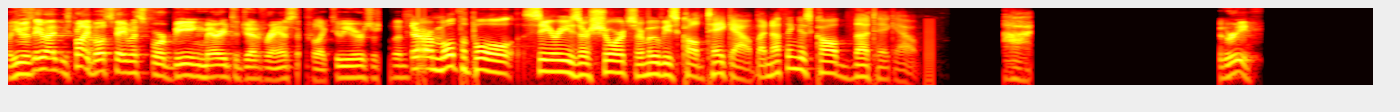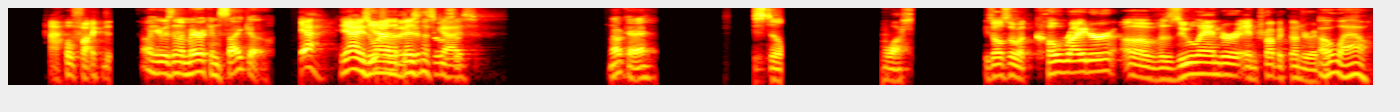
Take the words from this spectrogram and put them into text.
But he was he's probably most famous for being married to Jennifer Aniston for like two years or something. There are multiple series or shorts or movies called Takeout, but nothing is called The Takeout. I agree. I will find it. Oh, he was in American Psycho. Yeah, yeah, he's one of the I business those are- guys. Okay. Still watch. He's also a co-writer of Zoolander and Tropic Thunder. Oh wow.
